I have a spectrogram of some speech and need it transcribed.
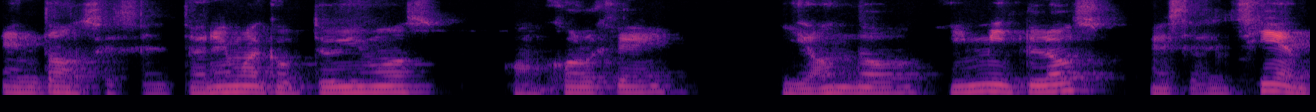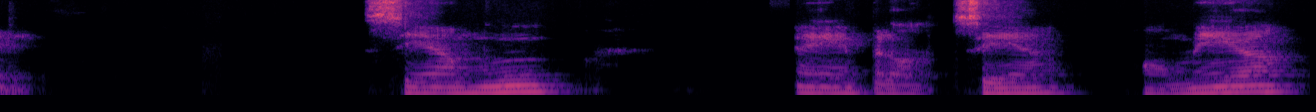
Entonces, el teorema que obtuvimos con Jorge, Hondo y Miklos es el siguiente. Sea mu, eh, perdón, sea omega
